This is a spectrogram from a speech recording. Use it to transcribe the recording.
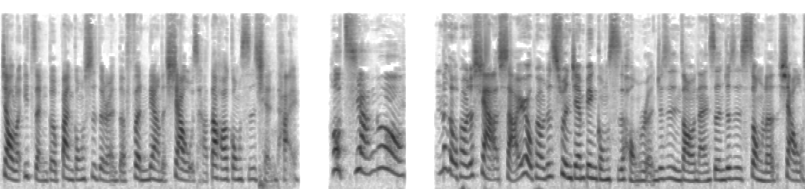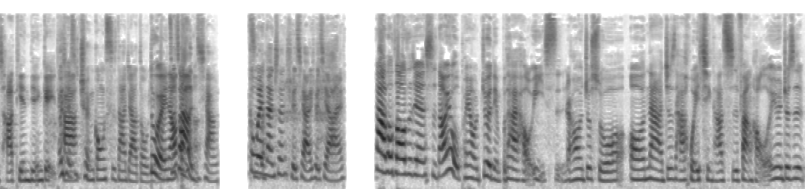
叫了一整个办公室的人的分量的下午茶到他公司前台，好强哦！那个我朋友就吓傻，因为我朋友就是瞬间变公司红人，就是你知道，有男生就是送了下午茶甜点给他，而且是全公司大家都有，对，然后他很强。各位男生学起来，学起来，大家都知道这件事。然后因为我朋友就有点不太好意思，然后就说：“哦，那就是他回请他吃饭好了，因为就是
